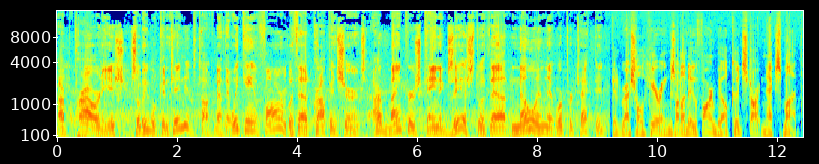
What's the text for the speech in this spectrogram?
our priority issue. So we will continue to talk about that. We can't farm without crop insurance. Our bankers can't exist without knowing that we're protected. Congressional hearings on a new farm bill could start next month.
